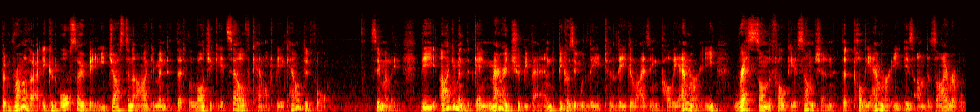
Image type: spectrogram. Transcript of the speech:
but rather it could also be just an argument that logic itself cannot be accounted for. Similarly, the argument that gay marriage should be banned because it would lead to legalizing polyamory rests on the faulty assumption that polyamory is undesirable.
